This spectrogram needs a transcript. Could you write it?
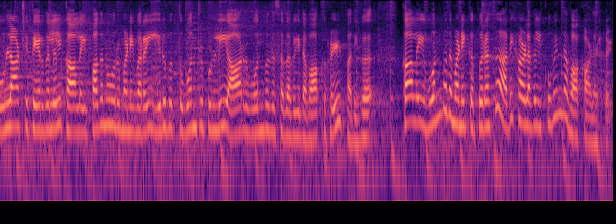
உள்ளாட்சி தேர்தலில் காலை பதினோரு மணி வரை இருபத்தி ஒன்று புள்ளி ஆறு ஒன்பது சதவீத வாக்குகள் பதிவு. காலை ஒன்பது மணிக்கு பிறகு அதிக அளவில் குவிந்த வாக்காளர்கள்.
